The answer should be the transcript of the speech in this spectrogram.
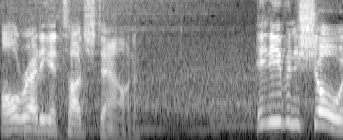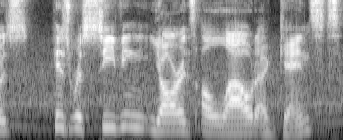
Already a touchdown. It even shows his receiving yards allowed against.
